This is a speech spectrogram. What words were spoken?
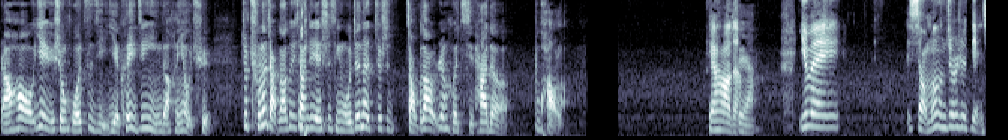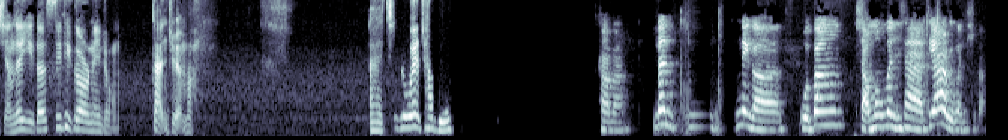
然后业余生活自己也可以经营的很有趣。就除了找不到对象这件事情，我真的就是找不到任何其他的不好了。挺好的。对呀、因为小梦就是典型的一个 city girl 那种感觉嘛。哎，其实我也差不多。好吧，那嗯那个我帮小梦问一下第二个问题吧，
